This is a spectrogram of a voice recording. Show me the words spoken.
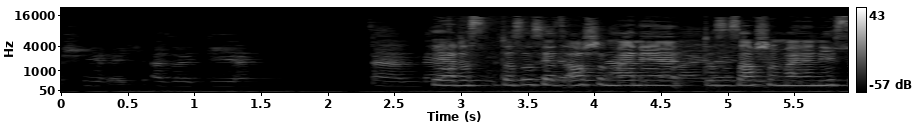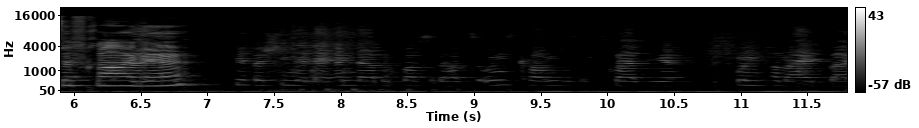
schwierig. Also die ähm, ja, das, das ist jetzt auch schon meine, das ist auch schon meine nächste Frage. Vier verschiedene Länder, bevor es überhaupt zu uns kommt. Das ist quasi unvermeidbar.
